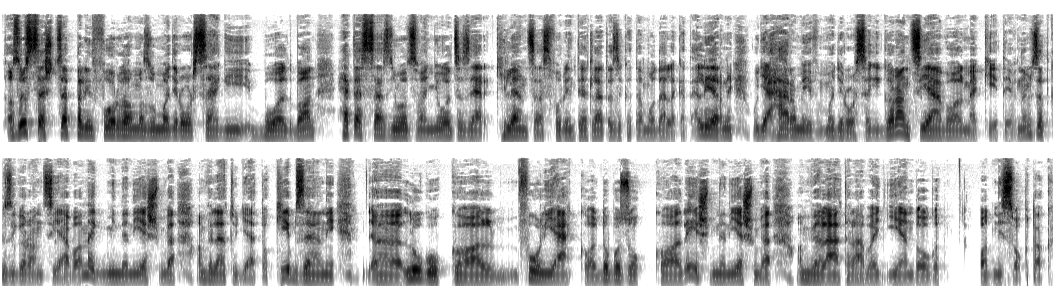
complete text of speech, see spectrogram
Az összes Zeppelin forgalmazó magyarországi boltban 788.900 forintért lehet ezeket a modelleket elérni. Ugye három év magyarországi garanciával, meg két év nemzetközi garanciával, meg minden ilyesmivel, amivel el tudjátok képzelni, logókkal, fóliákkal, dobozokkal, és minden ilyesmivel, amivel általában egy ilyen dolgot adni szoktak.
